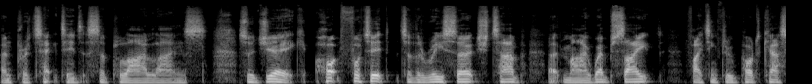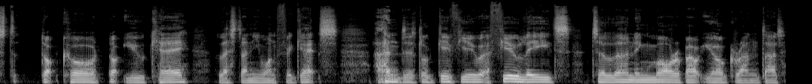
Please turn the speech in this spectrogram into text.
and protected supply lines. So, Jake, hot foot it to the research tab at my website, fightingthroughpodcast.co.uk, lest anyone forgets, and it'll give you a few leads to learning more about your granddad.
